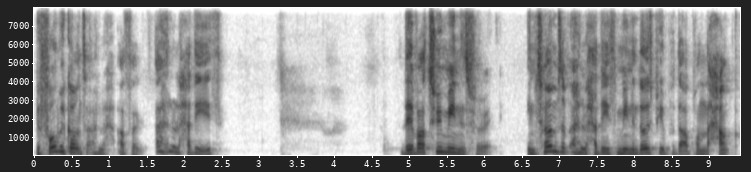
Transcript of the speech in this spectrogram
Before we go into Ahlul Athar, uh, Ahlul Hadith, there are two meanings for it. In terms of Ahlul Hadith, meaning those people that are upon the haqq,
